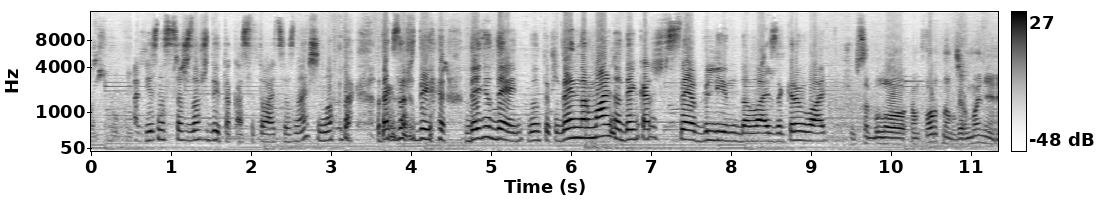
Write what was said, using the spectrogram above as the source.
відпускали руки. А бізнес це ж завжди така ситуація. Знаєш, ну так, так завжди, день у день. Ну типу, день нормально, день кажеш, все, блін, давай закривати. Щоб все було комфортно в гармонії,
